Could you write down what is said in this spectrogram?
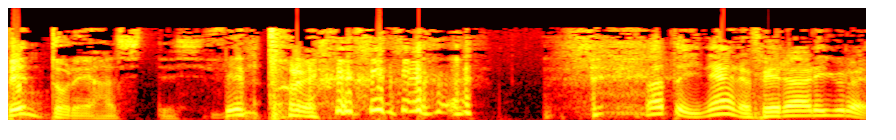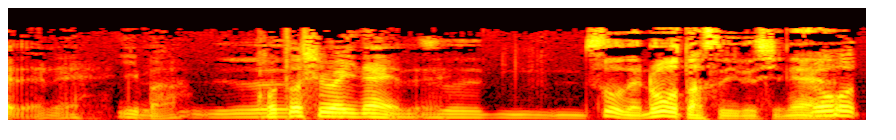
ベントレー走ってし。ベントレー。あといないの？フェラーリぐらいだよね、今。今年はいないよね。そうだよ、ロータスいるしね。ロー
